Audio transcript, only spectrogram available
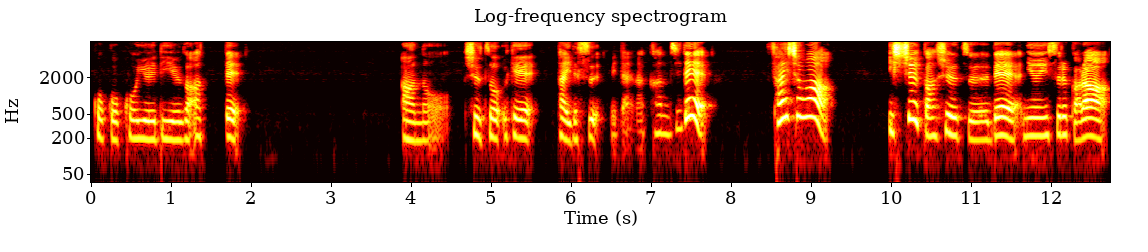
こうこうこういう理由があって、あの、手術を受けたいです、みたいな感じで、最初は1週間手術で入院するから、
